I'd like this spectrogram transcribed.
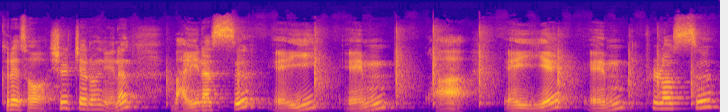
그래서 실제로는 얘는 마이너스 a m 아 A에 M 플러스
